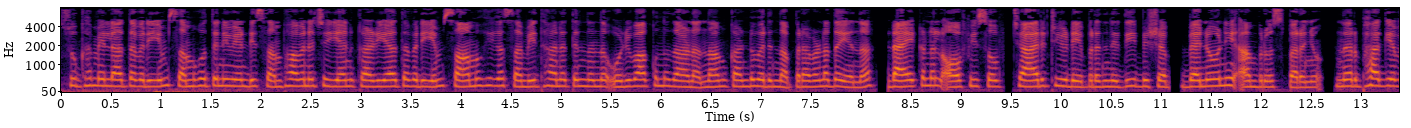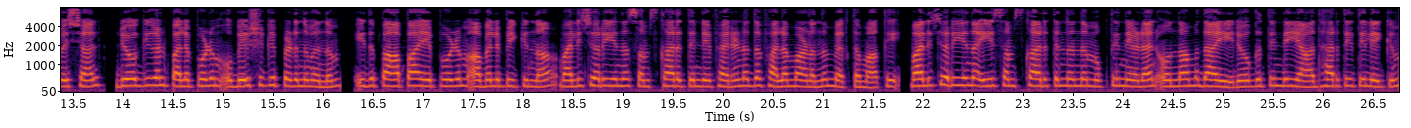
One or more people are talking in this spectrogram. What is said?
സുഖമില്ലാത്തവരെയും സമൂഹത്തിനു വേണ്ടി സംഭാവന ചെയ്യാൻ കഴിയാത്തവരെയും സാമൂഹിക സംവിധാനത്തിൽ നിന്ന് ഒഴിവാക്കുന്നതാണ് നാം കണ്ടുവരുന്ന പ്രവണതയെന്ന് ഡയക്കണൽ ഓഫീസ് ഓഫ് ചാരിറ്റിയുടെ പ്രതിനിധി ബിഷപ്പ് ബെനോനി അംബ്രോസ് പറഞ്ഞു. നിർഭാഗ്യവശാൽ രോഗികൾ പലപ്പോഴും ഉപേക്ഷിക്കപ്പെടുന്നുവെന്നും ഇത് പാപ്പ എപ്പോഴും അപലപിക്കുന്ന വലിച്ചെറിയുന്ന സംസ്കാരത്തിന്റെ ഭരണത ഫലമാണെന്നും വ്യക്തമാക്കി. വലിച്ചെറിയുന്ന ഈ സംസ്കാരത്തിൽ നിന്ന് മുക്തി നേടാൻ ഒന്നാമതായി രോഗത്തിന്റെ യാഥാർത്ഥ്യത്തിലേക്കും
